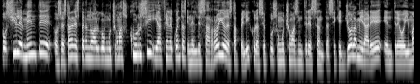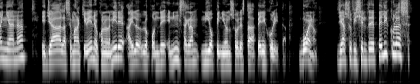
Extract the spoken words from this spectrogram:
posiblemente, o sea, estaban esperando algo mucho más cursi y al final de cuentas en el desarrollo de esta película se puso mucho más interesante. Así que yo la miraré entre hoy y mañana y ya la semana que viene o cuando la mire, ahí lo, lo pondré en Instagram mi opinión sobre esta peliculita. Bueno, ya suficiente de películas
